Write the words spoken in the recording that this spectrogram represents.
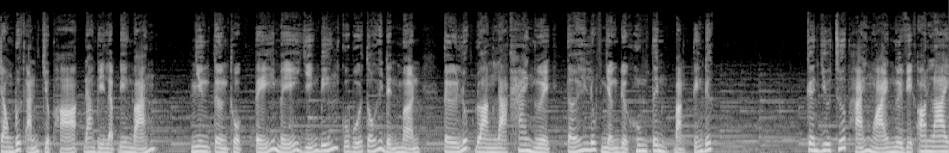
trong bức ảnh chụp họ đang bị lập biên bản. Nhưng tường thuật tỉ mỉ diễn biến của buổi tối định mệnh từ lúc đoàn lạc hai người tới lúc nhận được hung tin bằng tiếng Đức. Kênh YouTube Hải ngoại Người Việt Online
